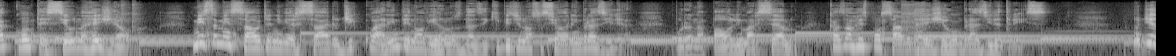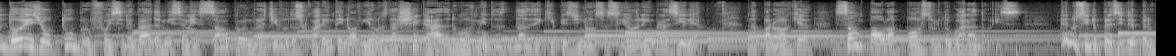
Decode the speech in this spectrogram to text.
Aconteceu na região. Missa mensal de aniversário de 49 anos das equipes de Nossa Senhora em Brasília, por Ana Paula e Marcelo, casal responsável da região Brasília 3. No dia 2 de outubro foi celebrada a missa mensal comemorativa dos 49 anos da chegada do movimento das equipes de Nossa Senhora em Brasília, na paróquia São Paulo Apóstolo do Guará 2, tendo sido presidida pelo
